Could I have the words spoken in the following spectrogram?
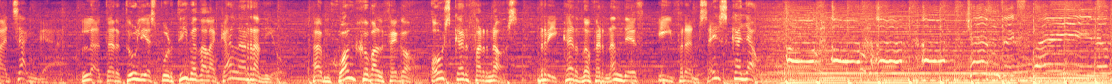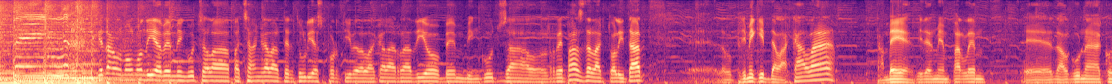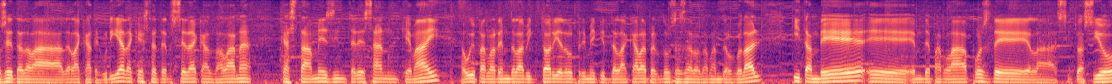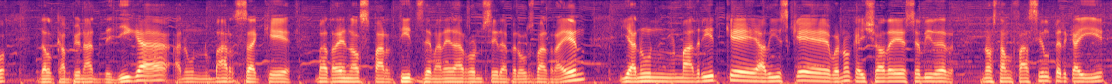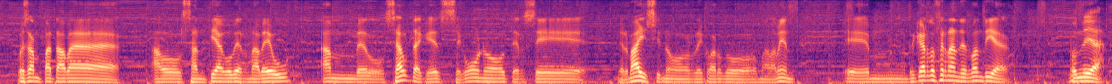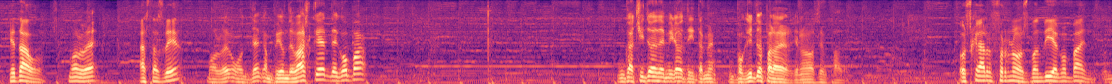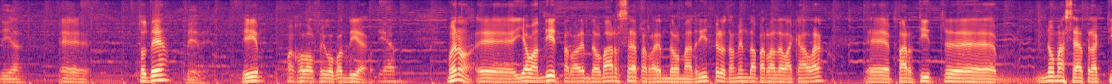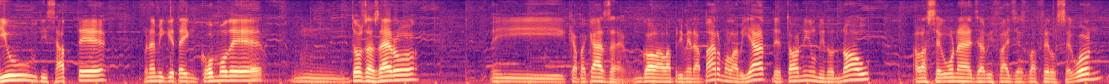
Pachanga, la tertúlia esportiva de la Cala Ràdio. Amb Juanjo Balfegó, Òscar Farnós, Ricardo Fernández i Francesc Callau. Què tal? Molt bon dia, benvinguts a la Pachanga, la tertúlia esportiva de la Cala Ràdio, benvinguts al repàs de l'actualitat eh, del primer equip de la Cala, també, evidentment, parlem eh, d'alguna coseta de la, de la categoria, d'aquesta tercera catalana que està més interessant que mai. Avui parlarem de la victòria del primer equip de la Cala per 2 a 0 davant del Godall i també eh, hem de parlar pues, de la situació del campionat de Lliga, en un Barça que va traient els partits de manera roncera però els va traient, i en un Madrid que ha vist que, bueno, que això de ser líder no és tan fàcil perquè ahir pues, empatava el Santiago Bernabéu amb el Celta, que és segon o tercer per baix, si no recordo malament. Eh, Ricardo Fernández, bon dia. Bon dia. Què tal? Molt bé. Estàs bé? Molt bé, content. Campió de bàsquet, de copa. Un cachito de Demirotti también. Un poquito es para él, que no se enfade. Òscar Fornós, bon dia, company. Bon dia. Eh, tot bé? Bé, bé. Sí? Juanjo Balfego, bon dia. Bon dia. Bueno, eh, ja ho han dit, parlarem del Barça, parlarem del Madrid, però també hem de parlar de la Cala. Eh, partit eh, no massa atractiu, dissabte, una miqueta incòmode, mm, 2 a 0 i cap a casa. Un gol a la primera part, molt aviat, de Toni, el minut 9. A la segona Javi Fages va fer el segon.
